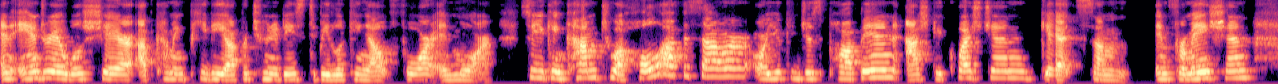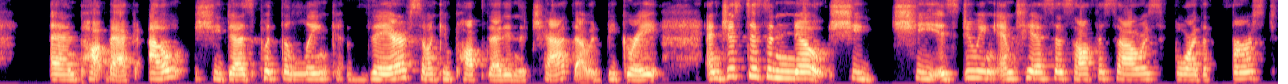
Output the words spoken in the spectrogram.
And Andrea will share upcoming PD opportunities to be looking out for and more. So you can come to a whole office hour or you can just pop in, ask a question, get some information and pop back out. She does put the link there. If someone can pop that in the chat, that would be great. And just as a note, she she is doing MTSS office hours for the first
